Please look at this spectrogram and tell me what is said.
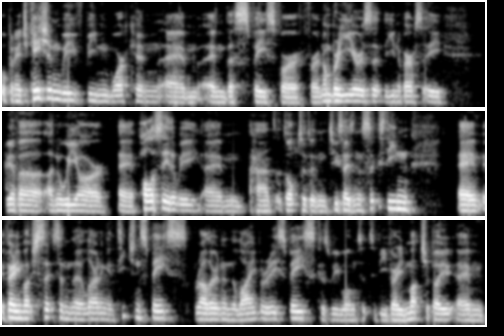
open education, we've been working um, in this space for, for a number of years at the university. We have a, an OER uh, policy that we um, had adopted in 2016 um, it very much sits in the learning and teaching space rather than in the library space because we want it to be very much about um,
